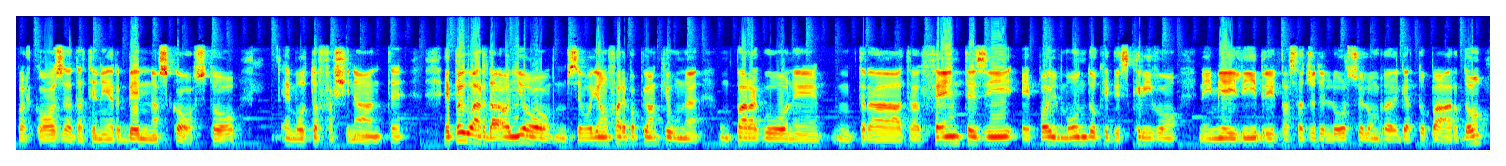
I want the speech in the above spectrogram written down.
qualcosa da tenere ben nascosto, è molto affascinante. E poi guarda, io se vogliamo fare proprio anche un, un paragone tra, tra, il fantasy e poi il mondo che descrivo nei miei libri, Il passaggio dell'orso e l'ombra del gattopardo,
